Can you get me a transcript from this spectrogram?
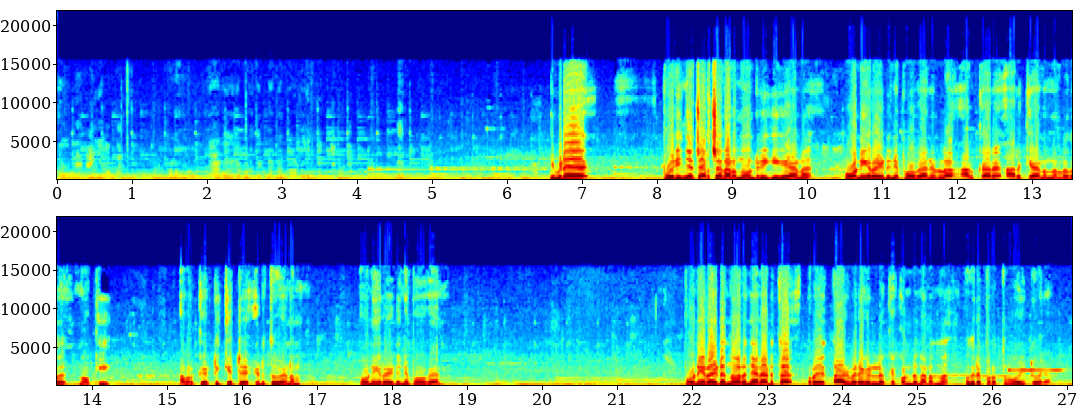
ഇവിടെ പൊരിഞ്ഞ ചർച്ച നടന്നുകൊണ്ടിരിക്കുകയാണ്. പോണി റൈഡിന് പോകാനുള്ള ആൾക്കാർ ആരൊക്കെയാണെന്നുള്ളത് നോക്കി അവർക്ക് ടിക്കറ്റ് എടുത്തു വേണം പോണി റൈഡിന് പോകാൻ. പോണി റൈഡ് എന്ന് പറഞ്ഞാൽ അടുത്ത കുറേ താഴ്വരകളിലൊക്കെ കൊണ്ട് നടന്ന് കുതിരപ്പുറത്ത് പോയിട്ട് വരാം.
